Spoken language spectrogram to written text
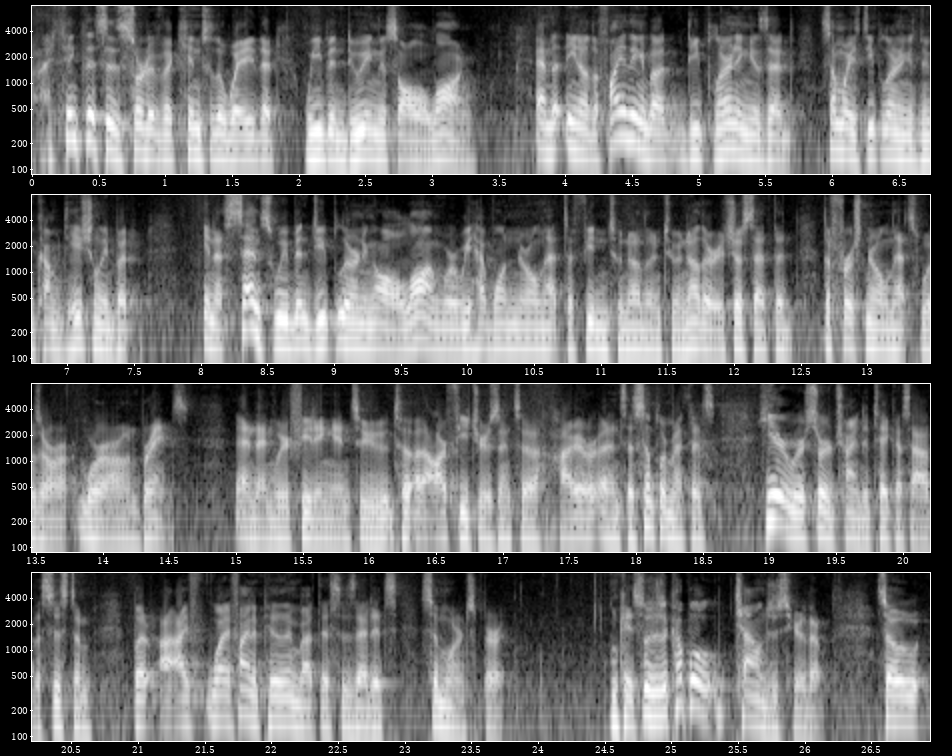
I think this is sort of akin to the way that we've been doing this all along. And the, you know, the funny thing about deep learning is that in some ways deep learning is new computationally, but in a sense, we've been deep learning all along where we have one neural net to feed into another into another. It's just that the, the first neural nets was our, were our own brains and then we're feeding into our features into higher into simpler methods. Here, we're sort of trying to take us out of the system. But I, what I find appealing about this is that it's similar in spirit. Okay, so there's a couple challenges here, though. So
